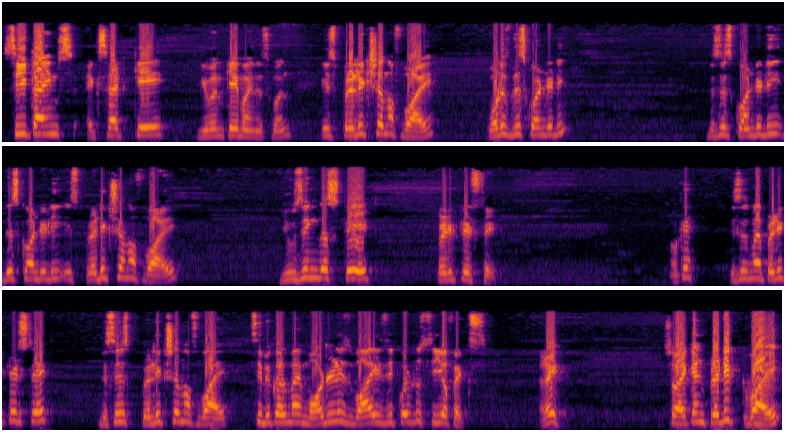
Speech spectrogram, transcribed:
C times x hat k given k minus 1 is prediction of y. What is this quantity? This is quantity, this quantity is prediction of y using the state predicted state, okay. This is my predicted state, this is prediction of y, see because my model is y is equal to c of x, right. So I can predict y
